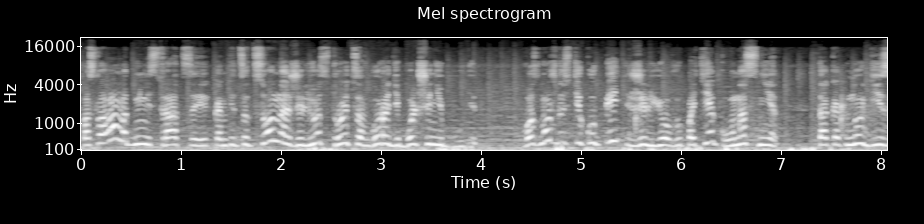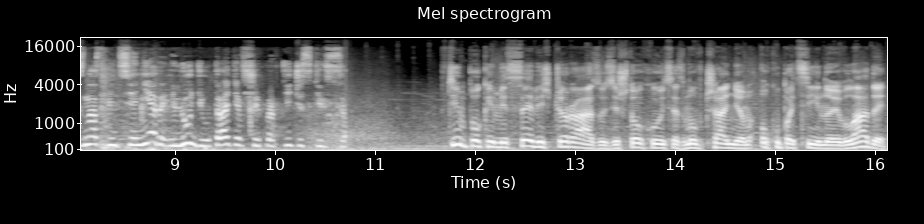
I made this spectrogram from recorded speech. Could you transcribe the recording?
По словам администрации, компенсационное жилье строиться в городе больше не будет. Возможности купить жилье в ипотеку у нас нет, так как многие из нас пенсионеры и люди, утратившие практически все. Втім, поки місцеві щоразу зіштовхуються з мовчанням окупаційної влади,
